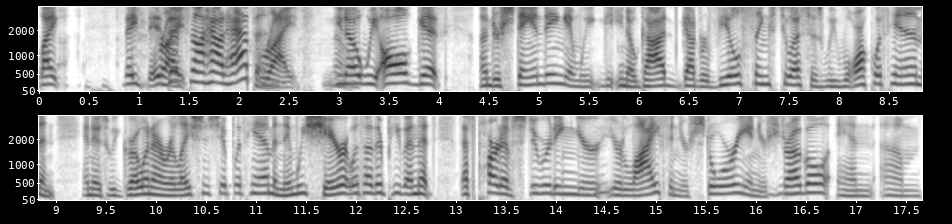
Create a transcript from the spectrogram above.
Like they, Right. that's not how it happens. Right. You know, we all get understanding and we you know God God reveals things to us as we walk with him and and as we grow in our relationship with him and then we share it with other people and that that's part of stewarding your mm-hmm. your life and your story and your mm-hmm. struggle and um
